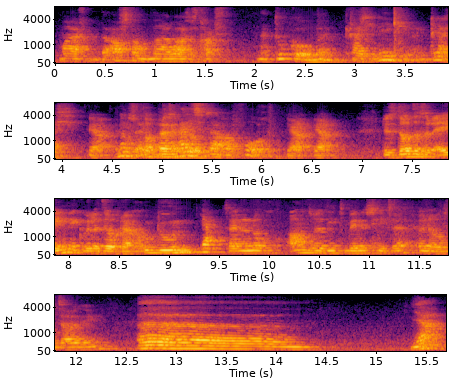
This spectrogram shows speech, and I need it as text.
Maar de afstand naar waar ze straks naartoe komen, krijg je in één keer een clash. Ja, en dan dus bereid ze daarop voor. Ja, ja. Dus dat is er één, ik wil het heel graag goed doen. Ja. Zijn er nog andere die te binnen schieten, een overtuiging? Uh, ja,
